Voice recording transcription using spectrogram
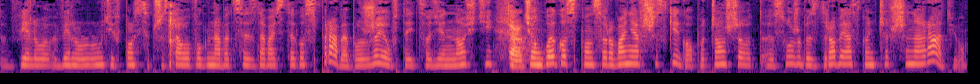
Wielu, wielu ludzi w Polsce przestało w ogóle nawet sobie zdawać z tego sprawę, bo żyją w tej codzienności tak. ciągłego sponsorowania wszystkiego, począwszy od służby zdrowia, a skończywszy na radiu.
